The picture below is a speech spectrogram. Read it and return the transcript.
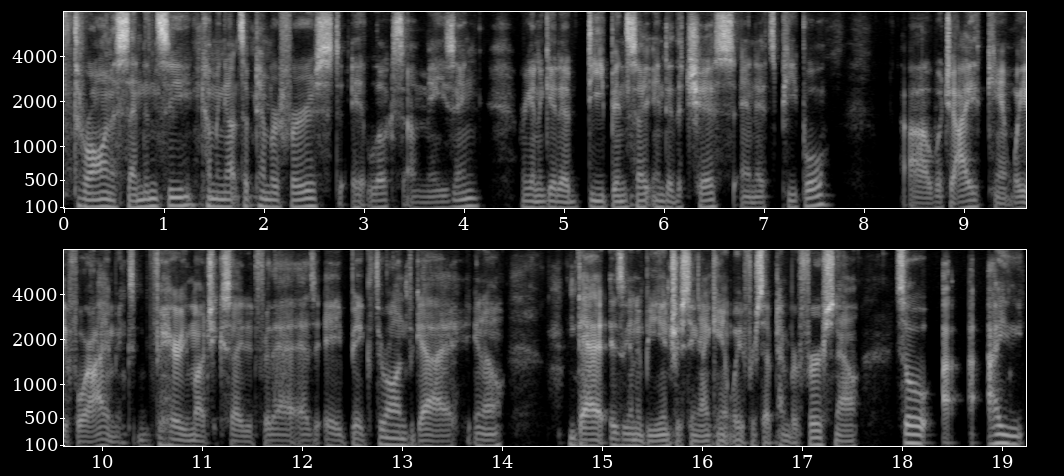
Thrawn Ascendancy coming out September 1st. It looks amazing. We're going to get a deep insight into the Chiss and its people, uh, which I can't wait for. I am ex- very much excited for that as a big Thrawn guy, you know that is going to be interesting. I can't wait for September 1st now. So I, I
